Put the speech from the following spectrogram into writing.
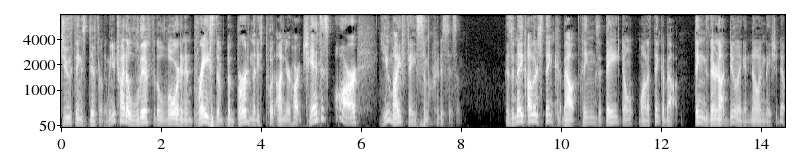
do things differently, when you try to live for the Lord and embrace the, the burden that He's put on your heart, chances are you might face some criticism. Does it make others think about things that they don't want to think about, things they're not doing and knowing they should do?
